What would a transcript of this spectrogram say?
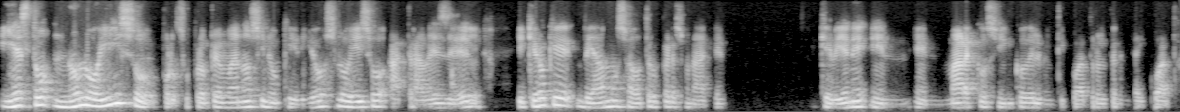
y esto no lo hizo por su propia mano, sino que Dios lo hizo a través de él. Y quiero que veamos a otro personaje que viene en, en Marcos 5 del 24 al 34.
